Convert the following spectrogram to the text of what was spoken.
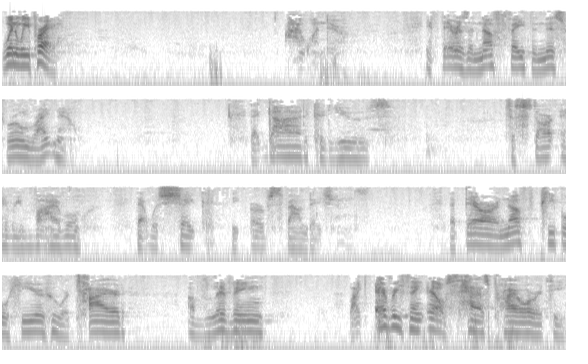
when we pray. I wonder if there is enough faith in this room right now that God could use to start a revival that would shake the earth's foundations. That there are enough people here who are tired of living like everything else has priority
